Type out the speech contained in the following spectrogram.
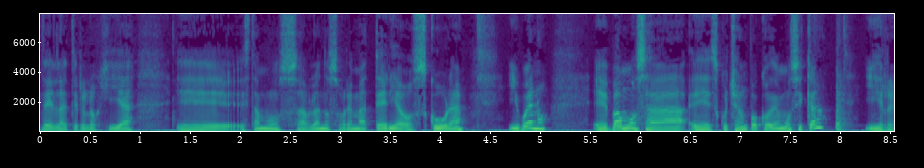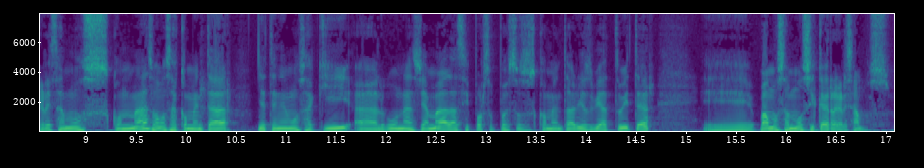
de la trilogía. Eh, estamos hablando sobre materia oscura. Y bueno, eh, vamos a eh, escuchar un poco de música y regresamos con más. Vamos a comentar. Ya tenemos aquí algunas llamadas y por supuesto sus comentarios vía Twitter. vamos a música y regresamos.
